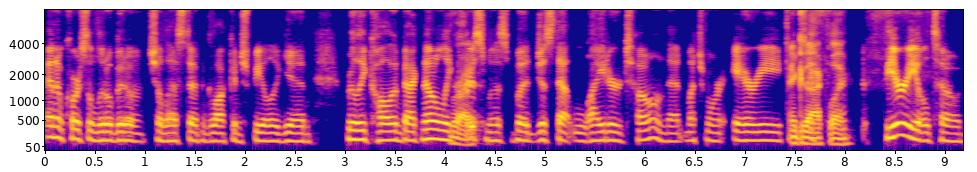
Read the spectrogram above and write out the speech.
And of course a little bit of celesta and glockenspiel again really calling back not only right. christmas but just that lighter tone that much more airy exactly. ethereal tone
